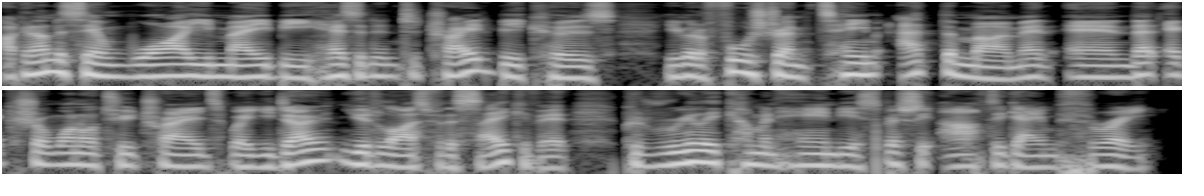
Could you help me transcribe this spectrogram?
I can understand why you may be hesitant to trade because you've got a full strength team at the moment, and that extra one or two trades where you don't utilize for the sake of it could really come in handy, especially after game three.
